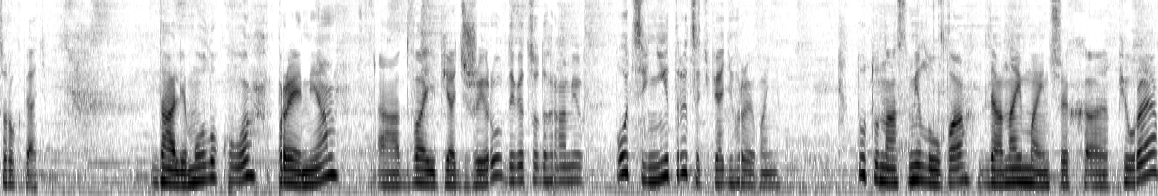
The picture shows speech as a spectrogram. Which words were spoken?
45. Далі молоко премія 2,5 жиру 900 грамів. По ціні 35 гривень. Тут у нас мілупа для найменших е, пюре.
